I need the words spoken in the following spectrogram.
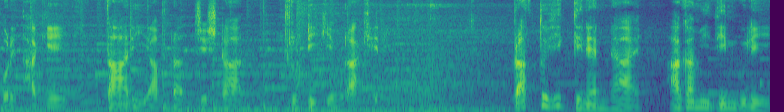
করে থাকে, তারই আপ্রাণ চেষ্টার ত্রুটি কেউ রাখেনি। প্রাত্যহিক দিনের ন্যায় আগামী দিনগুলি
